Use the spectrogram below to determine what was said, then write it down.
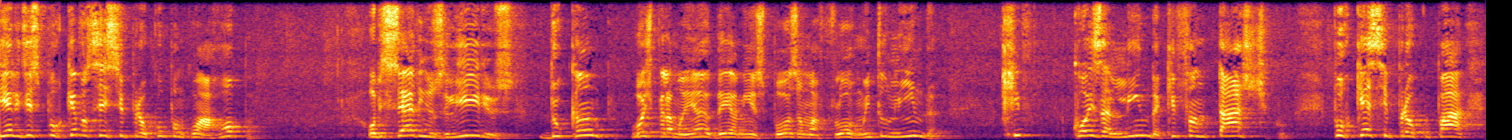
E ele diz: Por que vocês se preocupam com a roupa? Observem os lírios do campo. Hoje pela manhã eu dei à minha esposa uma flor muito linda. Que coisa linda, que fantástico. Por que se preocupar?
